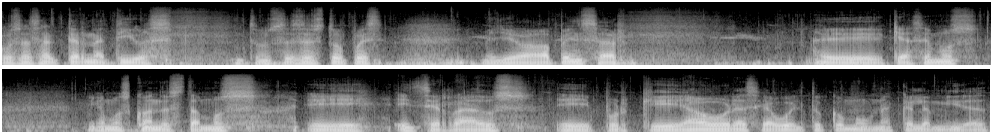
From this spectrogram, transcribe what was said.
cosas alternativas. Entonces esto pues me llevaba a pensar eh, qué hacemos, digamos, cuando estamos eh, encerrados, eh, porque ahora se ha vuelto como una calamidad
